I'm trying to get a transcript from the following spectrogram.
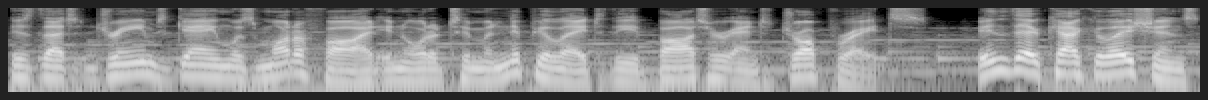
is that Dream's game was modified in order to manipulate the barter and drop rates. In their calculations,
